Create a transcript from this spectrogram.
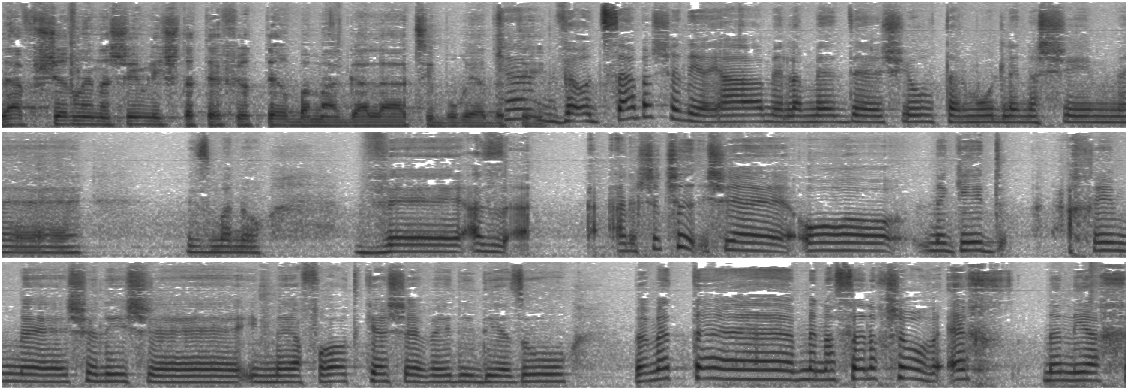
לאפשר לנשים להשתתף יותר במעגל הציבורי הדתי. כן, ועוד סבא שלי היה מלמד אה, שיעור תלמוד לנשים אה, בזמנו. ואז אני חושבת ש... ש... או נגיד אחים אה, שלי שעם הפרעות קשב, ADD, אז הוא באמת מנסה לחשוב איך נניח,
